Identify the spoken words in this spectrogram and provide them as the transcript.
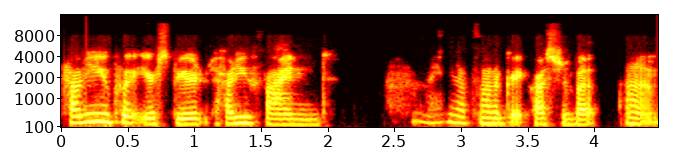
how do you put your spirit how do you find maybe that's not a great question but um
